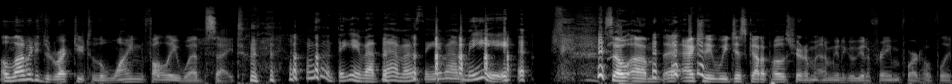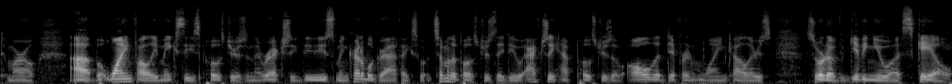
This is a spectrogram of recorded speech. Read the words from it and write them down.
allow me to direct you to the Wine Folly website. I wasn't thinking about them. I was thinking about me. so, um, actually, we just got a poster, and I'm, I'm going to go get a frame for it hopefully tomorrow. Uh, but Wine Folly makes these posters, and they're actually they use some incredible graphics. But some of the posters they do actually have posters of all the different wine colors, sort of giving you a scale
